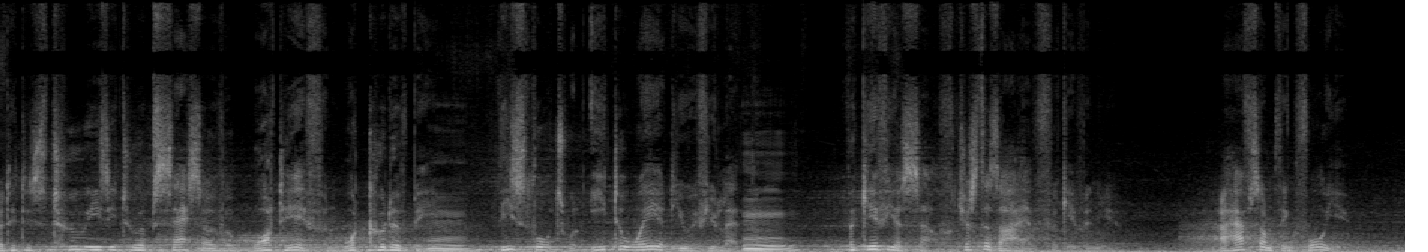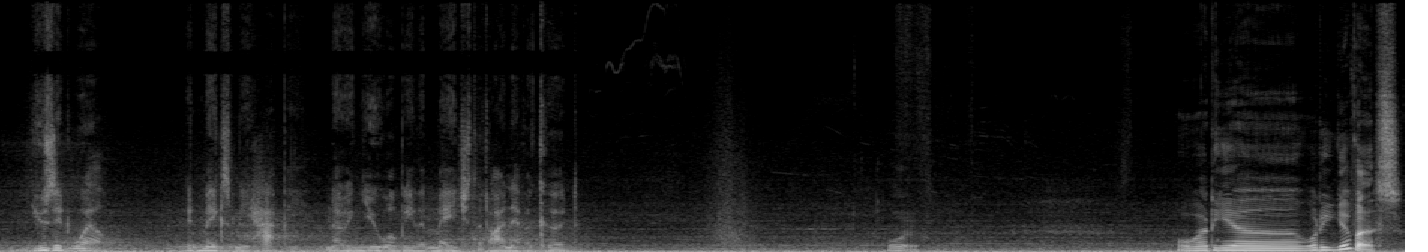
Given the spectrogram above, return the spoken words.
But it is too easy to obsess over what if and what could have been. These thoughts will eat away at you if you let them. Forgive yourself, just as I have forgiven you. I have something for you. Use it well. It makes me happy, knowing you will be the mage that I never could. What, what do you uh, what do you give us?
